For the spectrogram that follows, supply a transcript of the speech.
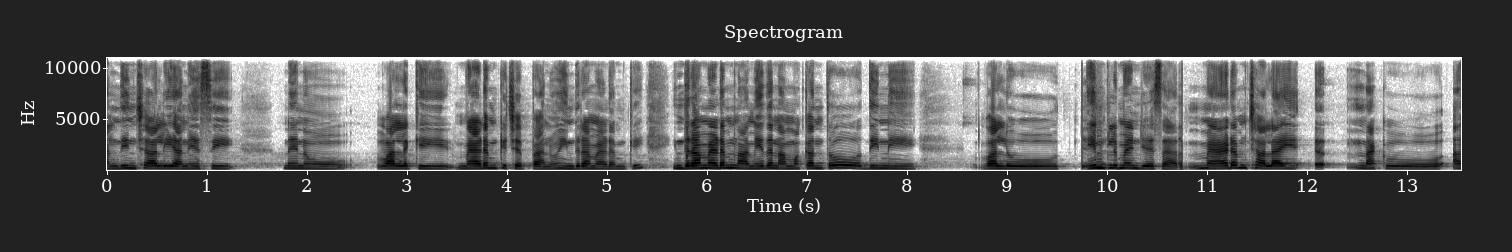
అందించాలి అనేసి నేను వాళ్ళకి మేడంకి చెప్పాను ఇందిరా మేడంకి. ఇందిరా మేడం నా మీద నమ్మకంతో దీన్ని వాళ్ళు ఇంప్లిమెంట్ చేశారు. మేడం చాలా నాకు ఆ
